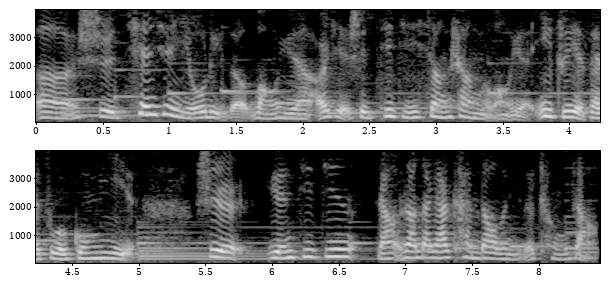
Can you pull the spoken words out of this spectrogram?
呃，是谦逊有礼的王源，而且是积极向上的王源，一直也在做公益，是源基金，然后让大家看到了你的成长。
